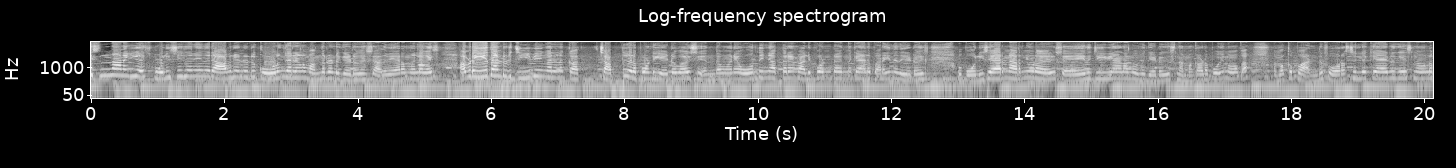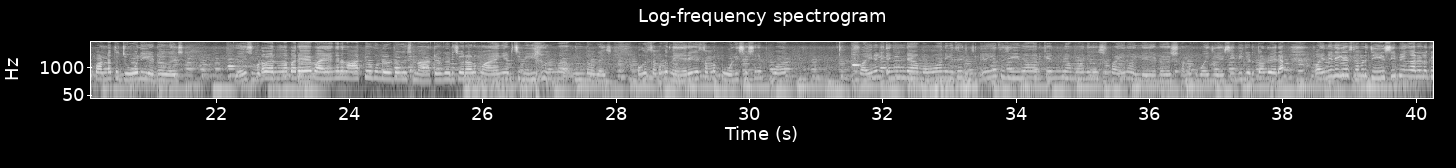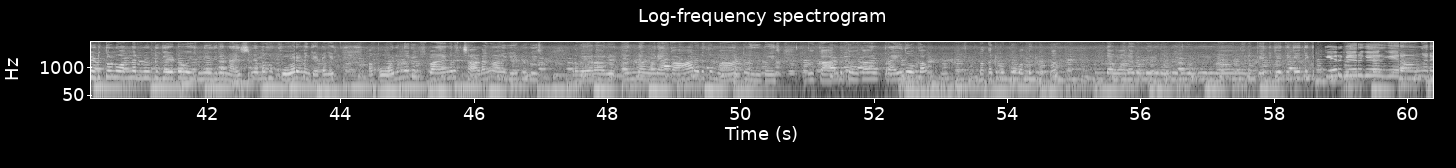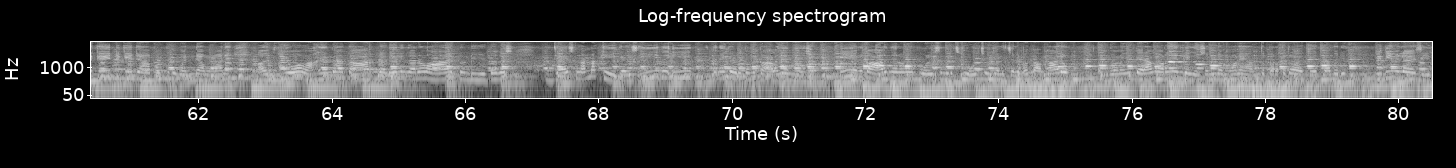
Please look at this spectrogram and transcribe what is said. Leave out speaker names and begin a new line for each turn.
Guys ഇന്നാണെങ്കിൽ guys police സ്റ്റേഷനിൽ നിന്ന് രാവിലെ തന്നെ ഒരു കോളും കാര്യങ്ങളും വന്നിട്ടുണ്ട് കേട്ടോ ഗൈസ് അത് വേറെ ഒന്നുമല്ല ഗൈസ് അവിടെ ഏതാണ്ട് ഒരു ജീവിയും കാര്യങ്ങളും ചത്ത് കിടപ്പുണ്ട് കേട്ടോ ഗൈസ് എന്താ മോനെ ഓൻ തന്നെ അത്രയും വലിപ്പമുണ്ട് എന്നൊക്കെയാണ് പറയുന്നത് കേട്ടോ ഗൈസ് അപ്പോൾ പോലീസുകാരൻ അറിഞ്ഞൂടാ ഗൈസ് ഏത് ജീവിയാണെന്നൊന്ന് കേട്ടോ ഗൈസ് നമുക്ക് അവിടെ പോയി നോക്കാം. നമുക്ക് പണ്ട് ഫോറസ്റ്റിലൊക്കെ ആയിരുന്നു ഗൈസ് നമ്മളെ പണ്ടത്തെ ജോലി കേട്ടോ ഗൈസ് ഗേസ് ഇവിടെ വരുന്ന പരേ ഭയങ്കര നാറ്റമൊക്കെ ഉണ്ട് കേട്ടോ ഗേസ്. നാറ്റമൊക്കെ അടിച്ച് ഒരാൾ മയങ്ങി അടിച്ച് വീഴുന്ന ഉണ്ടോ ഗേസ്? ഓക്കെ നമുക്ക് നേരെ ഗേസ് നമ്മൾ പോലീസ് സ്റ്റേഷനിൽ പോകാം ഫൈനൽ എന്റെ മോൻ ഇത് ഏത് ജീവിയാണെന്ന് എനിക്ക് എന്റെ മോൻ ഇത് ഫൈനോ കേട്ടോ ഗേസ്? നമുക്ക് പോയി ജെ സി ബിക്ക് എടുത്തോണ്ട് വരാം. ഫൈനലി ഗേസ് നമ്മൾ ജെ സി ബിയും കാര്യങ്ങളൊക്കെ എടുത്തോണ്ട് വന്നിട്ടുണ്ട് കേട്ടോ ഇനി ഇതിനെ നൈസിന് നമുക്ക് കോരണം കേട്ടോ ഗേസ്. ആ കോരുന്നൊരു ഭയങ്കര ചടങ്ങാണ് കേട്ടോ ഗേസ്. അവിടെ വേറെ ഒരു എന്റെ മോനെ ആ കാറെടുത്ത് മാറ്റണം കേട്ടോ ഗേസ്. നമുക്ക് കാറെടുത്ത് നോക്കാം. ട്രൈ ചെയ്ത് നോക്കാം. ബക്കറ്റ് വെക്കും ബക്കറ്റ് വെക്കും എന്റെ മോനെ കൊണ്ടുവരും കൊണ്ടുവരും കൊണ്ടുവരും. അങ്ങനെ കയറ്റി കയറ്റി കയറ്റി കയറി കയറി കയറി കയറി അങ്ങനെ കയറ്റി കയറ്റി ആ പൊക്കും എന്റെ മോനെ. അയ്യോ മഹേന്ദ്ര താറിന്റെ ഇടയിലും കാര്യങ്ങളും ആയിട്ടുണ്ട് കേട്ടോ ഗൈസ് ഗൈസ് നമുക്കേ ഗൈസ് ഈ ഇത് ഈ ഇതിനൊക്കെ എടുത്തൊന്ന് കളഞ്ഞതിന് ശേഷം ഈ ഒരു കാർ ഞാൻ പോലീസിനെ വിളിച്ച് ചോദിച്ചു നോക്കിയാൽ ചിലപ്പോൾ തന്നാലോ? എന്തുവാണെങ്കിൽ തരാമെന്ന് പറഞ്ഞല്ലേ ഗൈസ് എന്റെ മോനെ അന്ത് പുറത്തൊക്കെ കയറ്റാത്തൊരു വിധിയുമില്ല ഗൈസ് ഈ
